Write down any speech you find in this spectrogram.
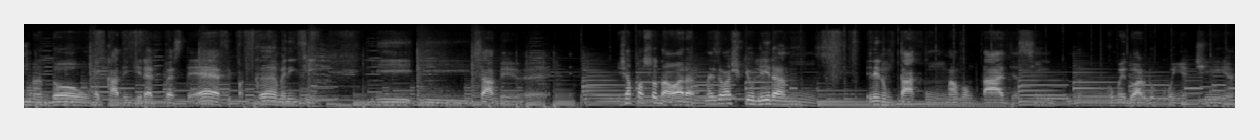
mandou um recado indireto para o STF, para a Câmara, enfim. E, e sabe, é, já passou da hora, mas eu acho que o Lira não, ele não tá com uma vontade assim, como Eduardo Cunha tinha,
